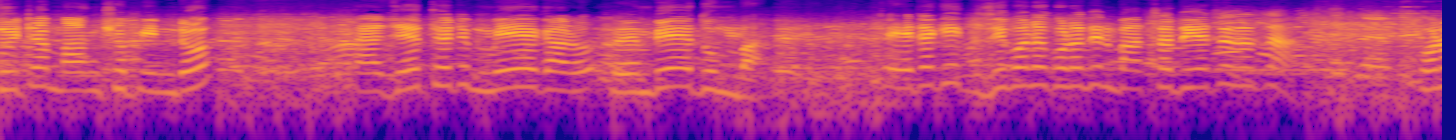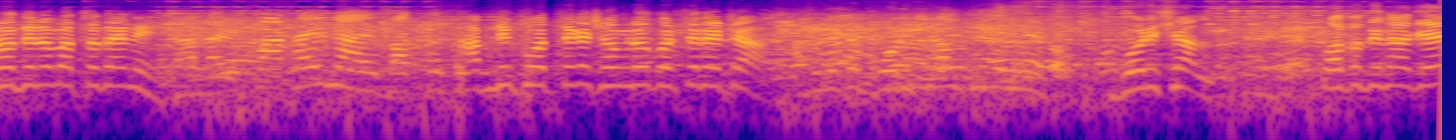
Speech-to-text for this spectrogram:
দুইটা মাংসপিণ্ড। আহ, যেহেতু এটি মেয়ে গারো মেয়ে দুম্বা। এটা কি জীবনে কোনোদিন বাচ্চা দিয়েছে চাচা? কোনোদিনও বাচ্চা দেয়নি? আপনি থেকে সংগ্রহ করছেন এটা? এটা বরিশাল। কতদিন আগে?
